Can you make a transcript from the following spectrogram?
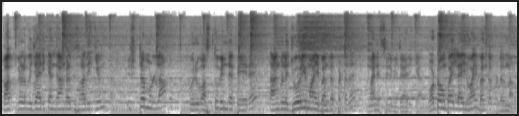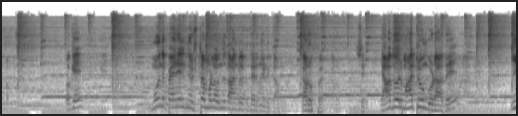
വാക്കുകൾ വിചാരിക്കാൻ താങ്കൾക്ക് സാധിക്കും. ഇഷ്ടമുള്ള ഒരു വസ്തുവിന്റെ പേര് താങ്കളുടെ ജോലിയുമായി ബന്ധപ്പെട്ടത് മനസ്സിൽ വിചാരിക്കുക. ഓട്ടോമൊബൈൽ ലൈനുമായി ബന്ധപ്പെട്ടതെന്ന് അർത്ഥം. ഓക്കെ? മൂന്ന് പേനയിൽ നിന്ന് ഇഷ്ടമുള്ള ഒന്ന് താങ്കൾക്ക് തിരഞ്ഞെടുക്കാം. കറുപ്പ്. ശരി. യാതൊരു മാറ്റവും കൂടാതെ ഈ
